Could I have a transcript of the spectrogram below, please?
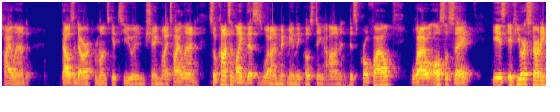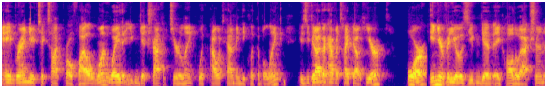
Thailand. $1,000 per month gets you in Chiang Mai, Thailand. So content like this is what I'm mainly posting on this profile. What I will also say is if you are starting a brand new TikTok profile, one way that you can get traffic to your link without having the clickable link is you could either have it typed out here or in your videos, you can give a call to action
